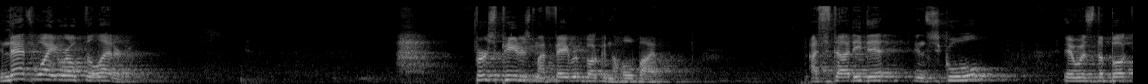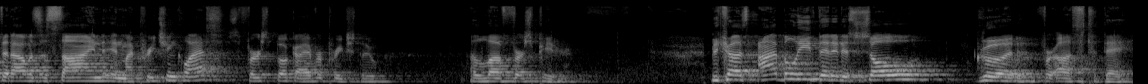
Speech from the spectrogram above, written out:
And that's why he wrote the letter. First Peter is my favorite book in the whole Bible. I studied it in school. It was the book that I was assigned in my preaching class. It's the first book I ever preached through. I love First Peter. Because I believe that it is so good for us today.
